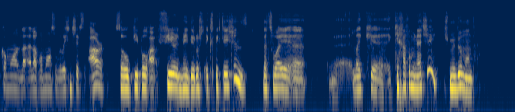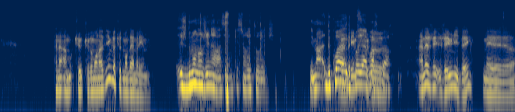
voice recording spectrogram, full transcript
comment la, romance ou relationships are. So people are fear may they rush expectations. That's why, uh, uh like, uh, je me demande. Tu, veux mon avis ou là tu demandais à Mariam? Je demande en général, c'est une question rhétorique. De quoi, bah, y avoir peur? Anna, j'ai j'ai une idée, mais euh,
